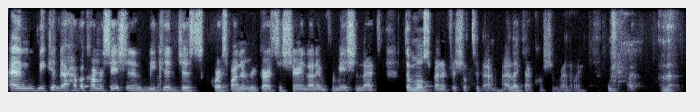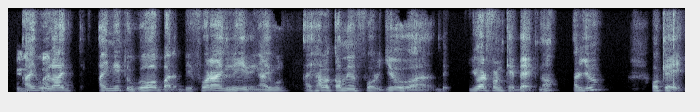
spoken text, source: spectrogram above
And we could have a conversation and we could just correspond in regards to sharing that information that's the most beneficial to them. I like that question, by the way. I would like, I need to go, but before I'm leaving, I would, I have a comment for you. Uh, you are from Quebec, no? Are you? Okay.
